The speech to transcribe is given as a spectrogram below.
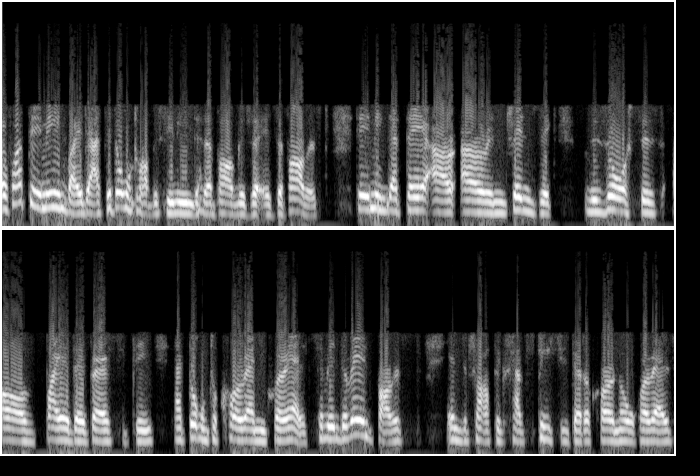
Well, what they mean by that, they don't obviously mean that a bog is a, is a forest. They mean that they are our intrinsic resources of biodiversity that don't occur anywhere else. I mean, the rainforest in the tropics have species that occur nowhere else.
